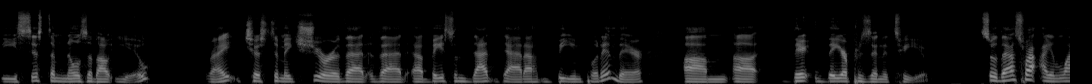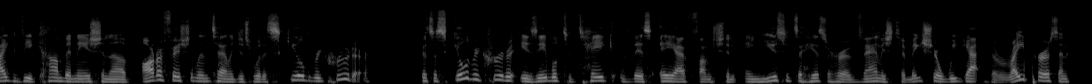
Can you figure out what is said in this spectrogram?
the system knows about you right just to make sure that that uh, based on that data being put in there um, uh, they, they are presented to you so that's why i like the combination of artificial intelligence with a skilled recruiter because a skilled recruiter is able to take this ai function and use it to his or her advantage to make sure we got the right person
